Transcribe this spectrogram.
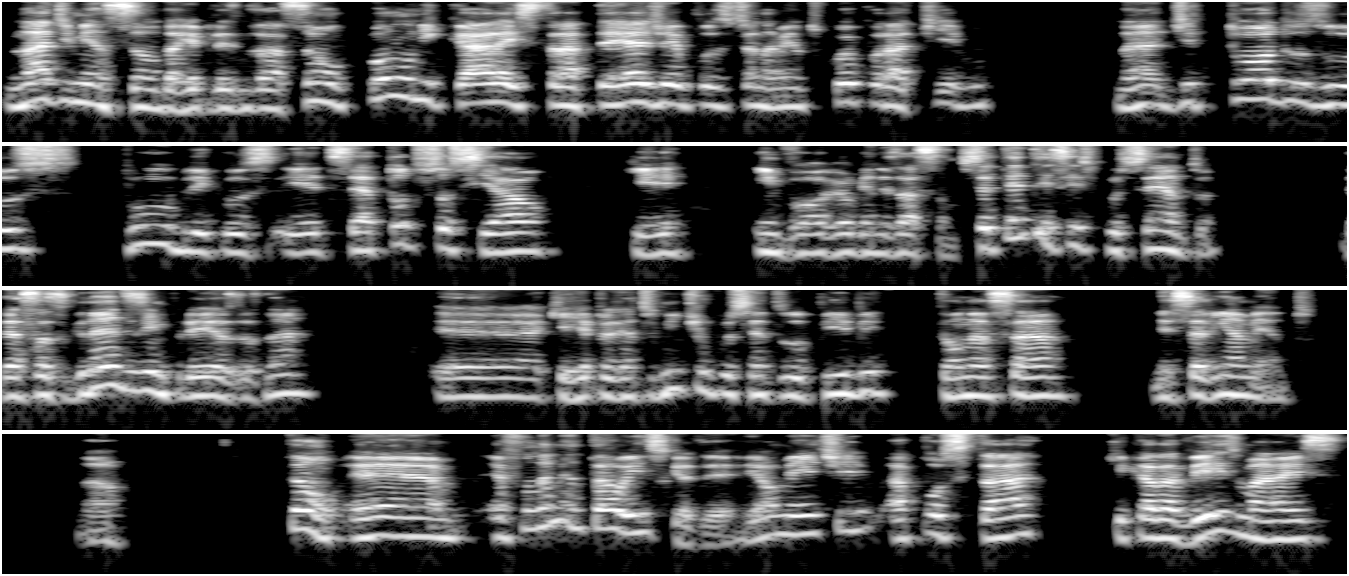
na dimensão da representação comunicar a estratégia e o posicionamento corporativo né, de todos os públicos e etc., todo social que envolve a organização. 76% dessas grandes empresas, né, é, que representam 21% do PIB, estão nessa nesse alinhamento. Não. Então, é, é fundamental isso, quer dizer, realmente apostar que cada vez mais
